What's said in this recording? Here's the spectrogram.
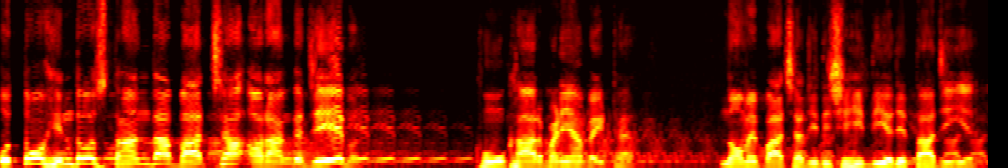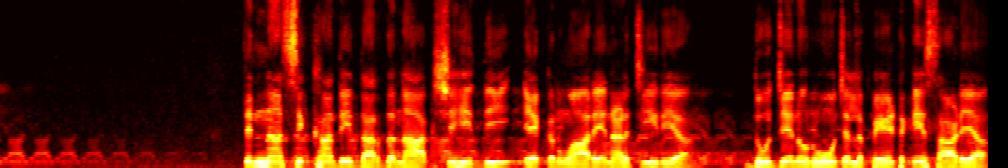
ਉਤੋਂ ਹਿੰਦੁਸਤਾਨ ਦਾ ਬਾਦਸ਼ਾਹ ਔਰੰਗਜ਼ੇਬ ਖੂੰਖਾਰ ਬਣਿਆ ਬੈਠਾ ਨੌਵੇਂ ਪਾਤਸ਼ਾਹ ਜੀ ਦੀ ਸ਼ਹੀਦੀ ਅਜੇ ਤਾਜੀ ਹੈ। ਤਿੰਨਾਂ ਸਿੱਖਾਂ ਦੀ ਦਰਦਨਾਕ ਸ਼ਹੀਦੀ, ਇੱਕ ਨੂੰ ਆਰੇ ਨਾਲ ਚੀਰਿਆ, ਦੂਜੇ ਨੂੰ ਰੂਹ 'ਚ ਲਪੇਟ ਕੇ ਸਾੜਿਆ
